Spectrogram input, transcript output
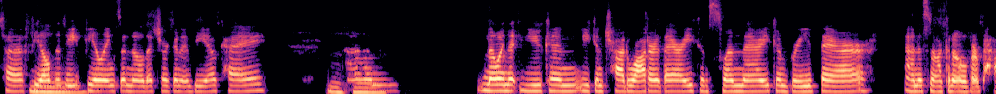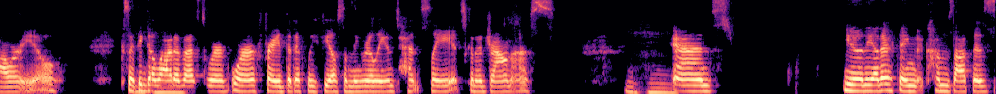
to feel mm-hmm. the deep mm. feelings and know that you're going to be okay mm-hmm. um, knowing that you can you can tread water there you can swim there you can breathe there and it's not going to overpower you because i think a lot of mm-hmm. us we're, we're afraid that if we feel something really intensely it's going to drown us mm-hmm. and you know the other thing that comes up is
